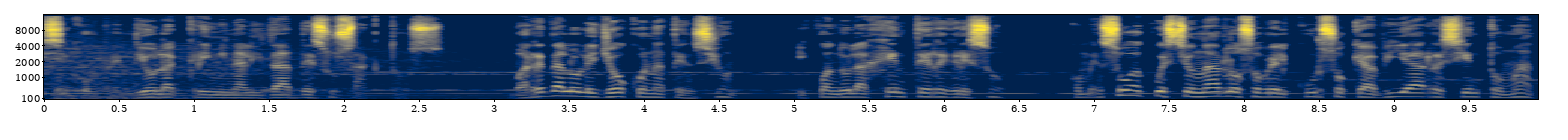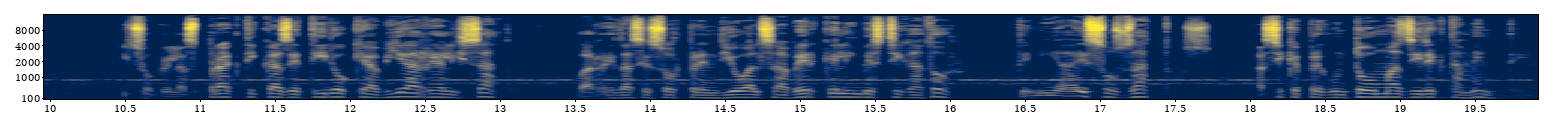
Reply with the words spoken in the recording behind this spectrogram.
y se comprendió la criminalidad de sus actos. Barreda lo leyó con atención y cuando la gente regresó, comenzó a cuestionarlo sobre el curso que había recién tomado y sobre las prácticas de tiro que había realizado. Barreda se sorprendió al saber que el investigador tenía esos datos así que preguntó más directamente,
